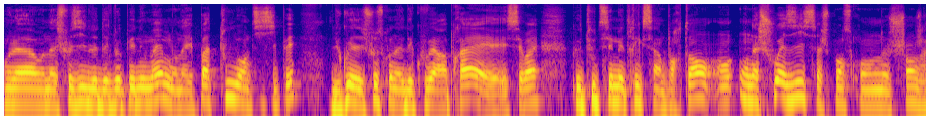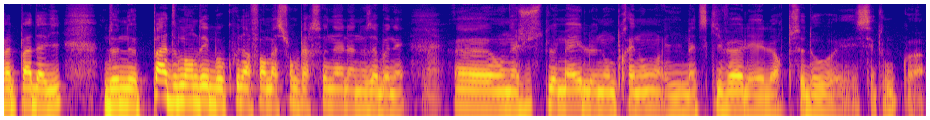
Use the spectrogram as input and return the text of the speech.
On a choisi de le développer nous-mêmes. On n'avait pas tout anticipé. Du coup, il y a des choses qu'on a découvert après, et c'est vrai que toutes ces métriques, c'est important. On, on a choisi, ça, je pense qu'on ne changerait pas d'avis, de ne pas demander beaucoup d'informations personnelles à nos abonnés. Euh, on a juste le mail, le nom, prénom, et ils mettent ce qu'ils veulent et leur pseudo, et c'est tout. Quoi.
